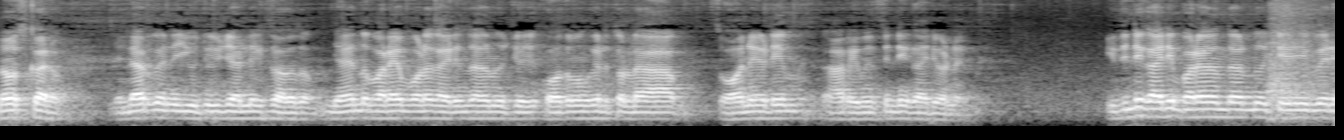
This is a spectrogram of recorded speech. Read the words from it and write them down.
നമസ്കാരം. എല്ലാവർക്കും എന്റെ യൂട്യൂബ് ചാനലിലേക്ക് സ്വാഗതം. ഞാൻ ഇന്ന് പറയാൻ പോണ കാര്യം എന്താണെന്ന് വെച്ചാൽ കോതമംഗലത്തുള്ള ആ സോനയുടെയും ആ റെമിസിന്റെയും കാര്യമാണ്. ഇതിന്റെ കാര്യം പറയാൻ എന്താണെന്ന് വെച്ച് കഴിഞ്ഞാൽ ഇവർ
